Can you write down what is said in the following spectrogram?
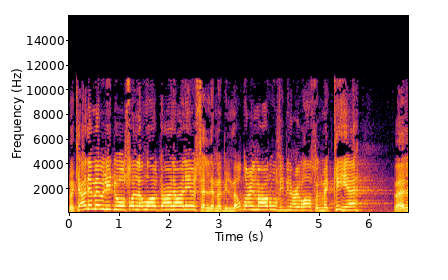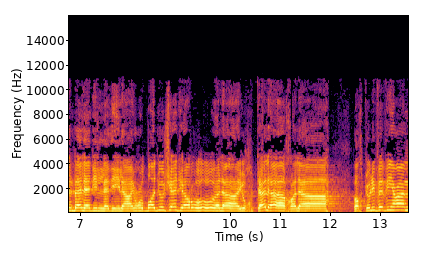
وكان مولده صلى الله تعالى عليه وسلم بالموضع المعروف بالعراص المكية والبلد الذي لا يعضد شجره ولا يختلى خلاه. واختلف في عام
